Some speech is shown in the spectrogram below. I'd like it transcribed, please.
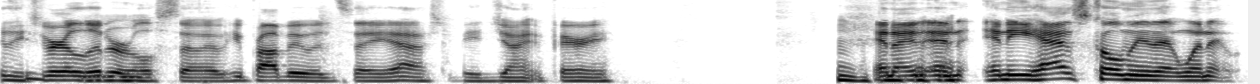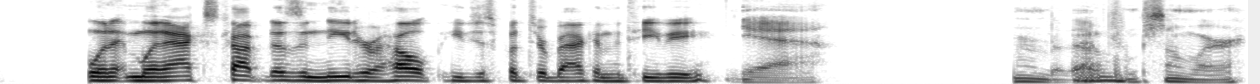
'Cause he's very Mm-hmm. literal, so he probably would say, "Yeah, it should be a giant fairy." and I and and he has told me that when it when it, when Axe Cop doesn't need her help, he just puts her back in the TV. Yeah, remember that Yeah. from somewhere.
